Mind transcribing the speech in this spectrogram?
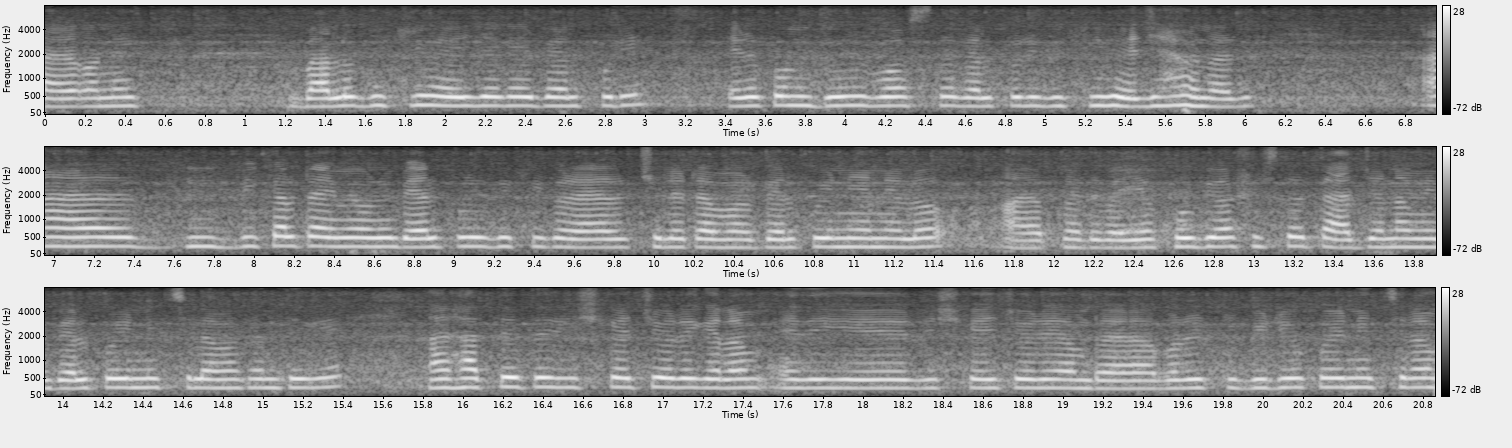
আর অনেক ভালো বিক্রি হয়ে যায় বেলপুরি। এরকম দুই বস্তা বেলপুরি বিক্রি হয়ে যায় ওনার আর বিকাল টাইমে উনি বেলপুরি বিক্রি করে, আর ছেলেটা আমার বেলপুরি নিয়ে নিল। আর আপনাদের ভাইয়া খুবই অসুস্থ, তার জন্য আমি বেলপুরি নিচ্ছিলাম এখান থেকে। আর হাতে হাতে রিক্সায় চড়ে গেলাম, এদিকে রিক্সায় চড়ে আমরা আবার একটু ভিডিও করে নিচ্ছিলাম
